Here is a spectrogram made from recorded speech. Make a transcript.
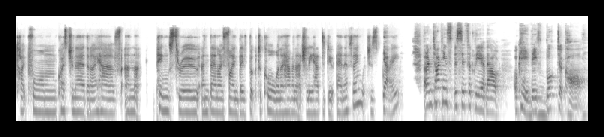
Typeform questionnaire that I have, and that pings through. And then I find they've booked a call when I haven't actually had to do anything, which is Yeah. great. But I'm talking specifically about okay, they've booked a call.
